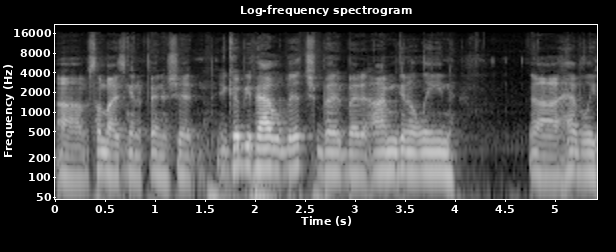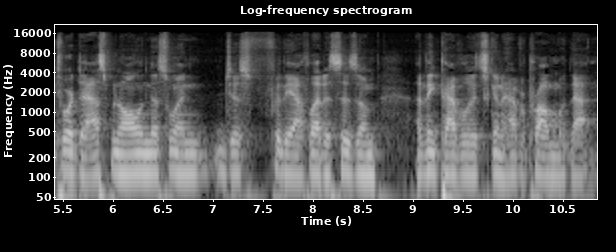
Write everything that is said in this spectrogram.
Um, somebody's going to finish it. It could be Pavlovich, but but I'm going to lean uh, heavily towards Aspinall in this one just for the athleticism. I think Pavlovich is going to have a problem with that.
